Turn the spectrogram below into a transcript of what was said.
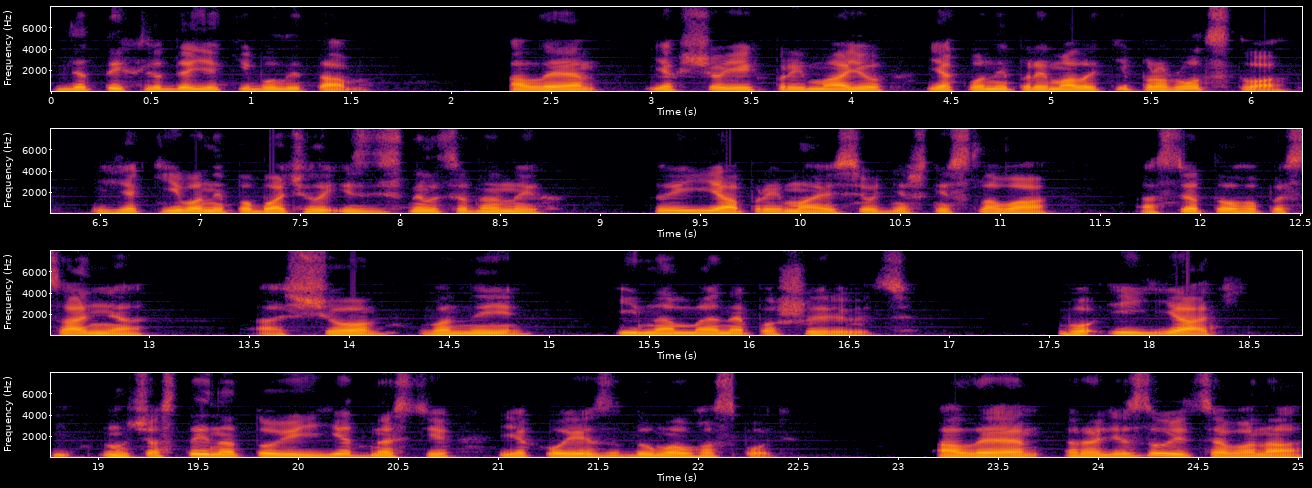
для тих людей, які були там. Але якщо я їх приймаю, як вони приймали ті пророцтва, які вони побачили і здійснилися на них, то і я приймаю сьогоднішні слова святого Писання, що вони і на мене поширюються. Бо і я ну, частина тої єдності, якої задумав Господь. Але реалізується вона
